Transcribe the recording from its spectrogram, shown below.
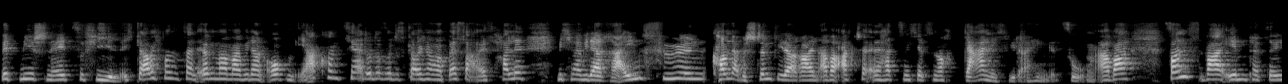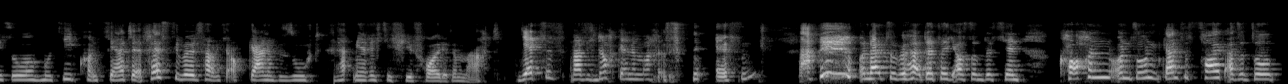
wird mir schnell zu viel. Ich glaube, ich muss jetzt dann irgendwann mal wieder ein Open-Air-Konzert oder so, das glaube ich nochmal besser als Halle, mich mal wieder reinfühlen, komme da bestimmt wieder rein, aber aktuell hat es mich jetzt noch gar nicht wieder hingezogen. Aber sonst war eben tatsächlich so Musik, Konzerte, Festivals habe ich auch gerne besucht, hat mir richtig viel Freude gemacht. Jetzt ist, was ich noch gerne mache, ist Essen. und dazu gehört tatsächlich auch so ein bisschen Kochen und so ein ganzes Zeug. Also so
